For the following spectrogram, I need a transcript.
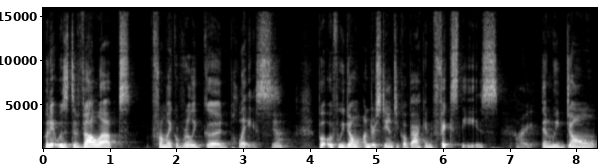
But it was developed from like a really good place. Yeah. But if we don't understand to go back and fix these, Right. then we don't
